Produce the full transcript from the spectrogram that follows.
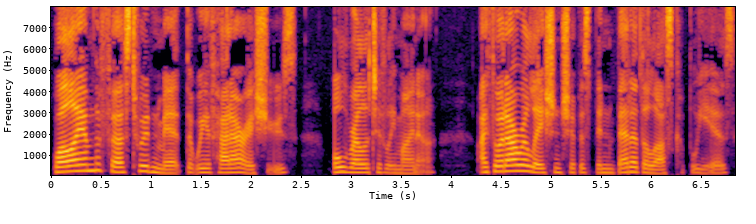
While I am the first to admit that we have had our issues, all relatively minor, I thought our relationship has been better the last couple years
